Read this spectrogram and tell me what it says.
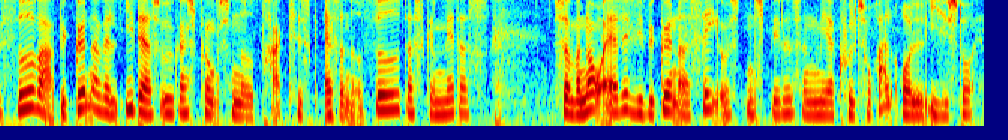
fødevarer begynder vel i deres udgangspunkt som noget praktisk, altså noget føde, der skal mættes. Så hvornår er det, vi begynder at se osten spille sådan en mere kulturel rolle i historien?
